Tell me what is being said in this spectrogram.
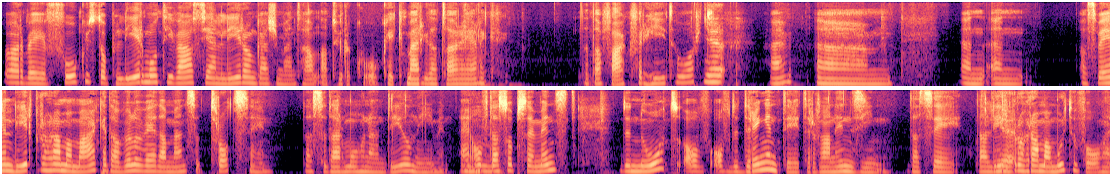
waarbij je focust op leermotivatie en leerengagement helpt natuurlijk ook. Ik merk dat daar eigenlijk dat dat vaak vergeten wordt. Ja. Hè? Ehm, en, en als wij een leerprogramma maken, dan willen wij dat mensen trots zijn. Dat ze daar mogen aan deelnemen. Hè? Of Mhm. dat ze op zijn minst de nood of, of de dringendheid ervan inzien. Dat zij dat leerprogramma moeten volgen.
